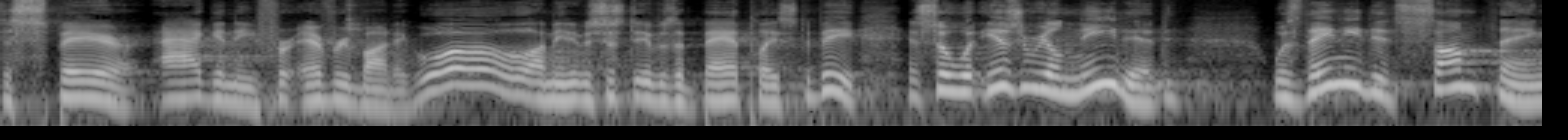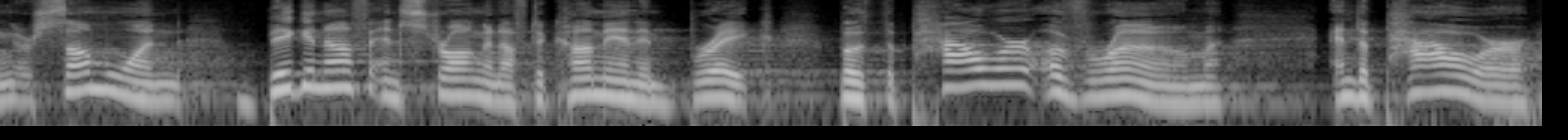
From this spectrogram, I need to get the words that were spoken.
despair, agony for everybody. Whoa! I mean, it was just, it was a bad place to be. And so, what Israel needed was they needed something or someone big enough and strong enough to come in and break both the power of Rome and the power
